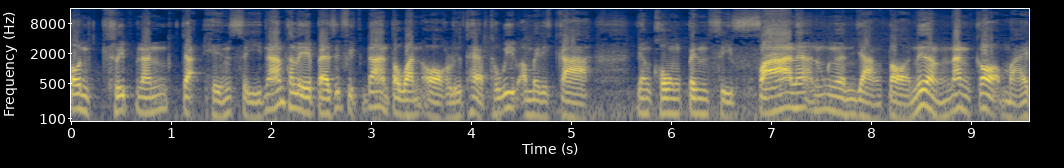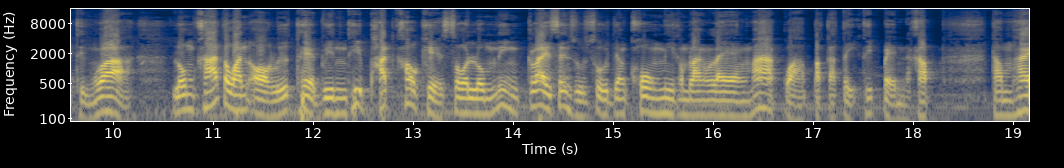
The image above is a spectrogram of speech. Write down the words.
ต้นคลิปนั้นจะเห็นสีน้ำทะเลแปซิฟิกด้านตะวันออก หรือแถบทวีปอเมริกา ยังคงเป็นสีฟ้านะน้ำเงินอย่างต่อเนื่อง นั่นก็หมายถึงว่า ลมค้าตะวันออกหรือเทรดวินที่พัดเข้าเขตโซนลมนิ่งใกล้เส้นศูนย์สูตรยังคงมีกำลังแรงมากกว่าปกติที่เป็นนะครับทำให้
